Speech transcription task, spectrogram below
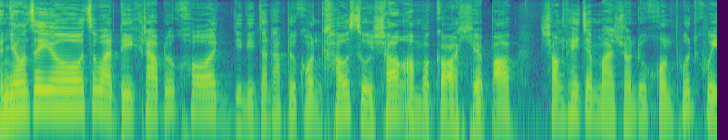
ันยองเซโย สวัสดีครับทุกคน ยินดีต้อนรับทุกคนเข้าสู่ช่องอมกรเคป๊อปช่องที่จะมาชวนทุกคนพูดคุย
